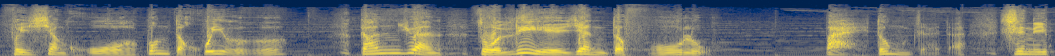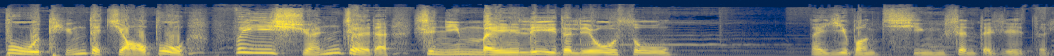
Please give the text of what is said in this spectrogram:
飞向火光的灰蛾，甘愿做烈焰的俘虏。摆动着的是你不停的脚步，飞旋着的是你美丽的流苏。在一往情深的日子里，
